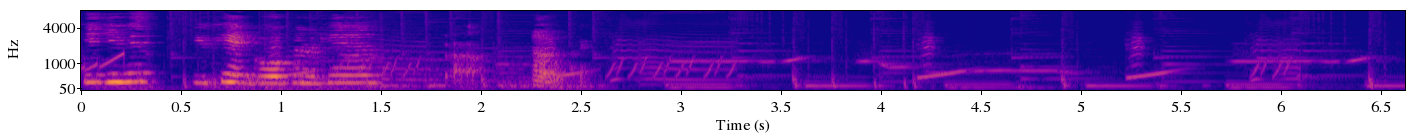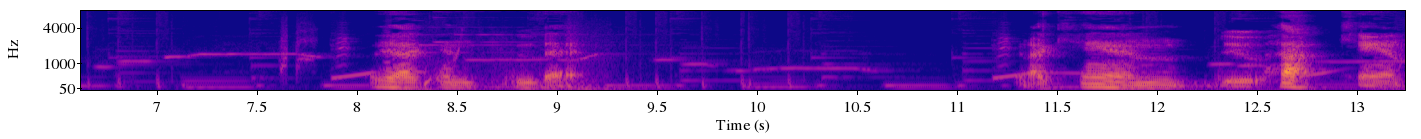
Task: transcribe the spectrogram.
Can you get? You can't go up in the can. Nah. Oh, okay. Yeah, I can do that. I can do ha can.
